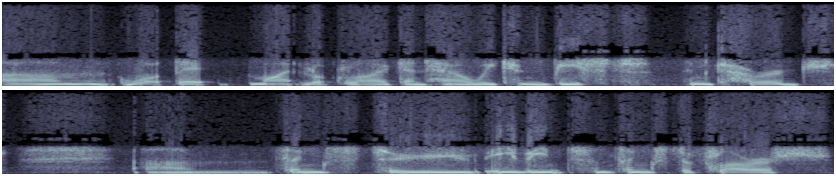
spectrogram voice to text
um, what that might look like and how we can best encourage um, things to, events and things to flourish.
